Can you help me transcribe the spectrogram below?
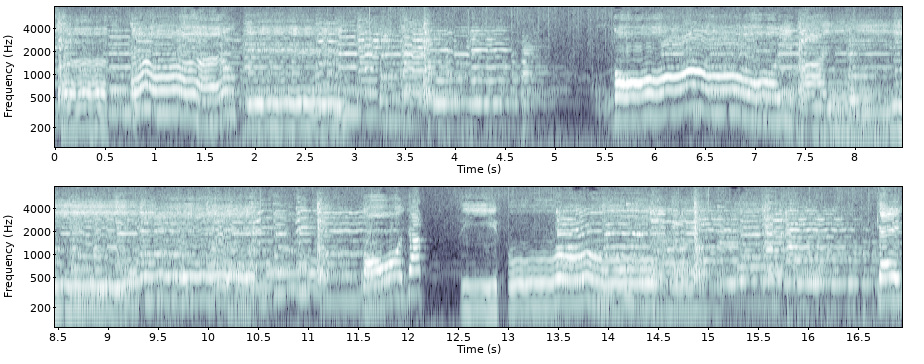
长经爱迷，我一时苦，竟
